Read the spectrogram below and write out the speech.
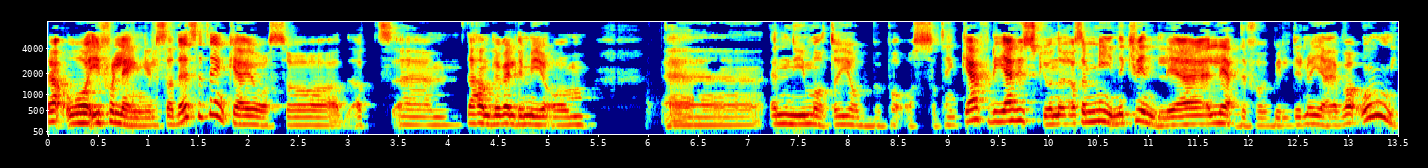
Ja, og i forlengelse av det så tenker jeg jo også at eh, det handler veldig mye om eh, en ny måte å jobbe på også, tenker jeg. Fordi jeg husker jo altså mine kvinnelige lederforbilder når jeg var ung,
